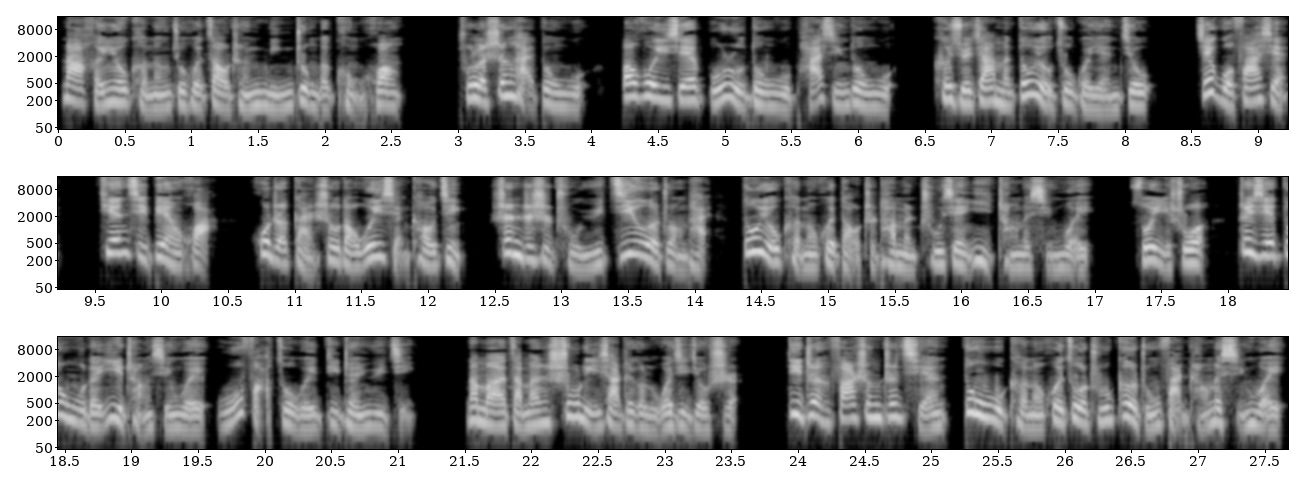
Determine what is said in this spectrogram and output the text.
那很有可能就会造成民众的恐慌。除了深海动物，包括一些哺乳动物、爬行动物，科学家们都有做过研究，结果发现天气变化或者感受到危险靠近，甚至是处于饥饿状态，都有可能会导致它们出现异常的行为。所以说，这些动物的异常行为无法作为地震预警。那么，咱们梳理一下这个逻辑，就是。地震发生之前，动物可能会做出各种反常的行为，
